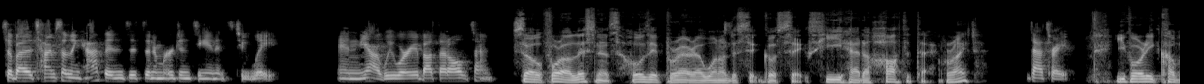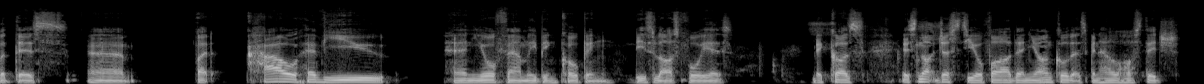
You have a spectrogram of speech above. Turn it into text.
so by the time something happens, it's an emergency and it's too late. And yeah, we worry about that all the time. So for our listeners, Jose Pereira, one of the Citgo Six, he had a heart attack, right? That's right. You've already covered this, um, but how have you and your family been coping these last four years? Because it's not just your father and your uncle that's been held hostage.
